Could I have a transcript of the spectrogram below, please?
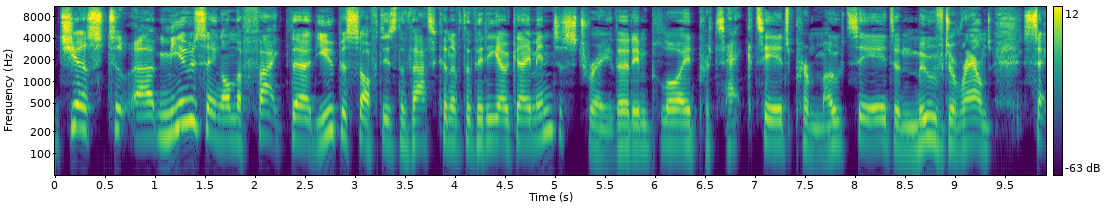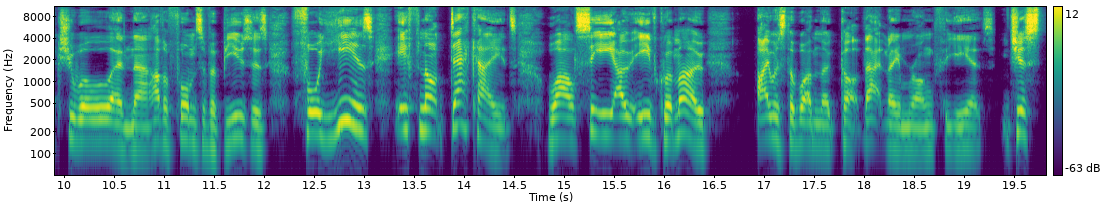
just uh, musing on the fact that Ubisoft is the Vatican of the video game industry that employed, protected, promoted, and moved around sexual and uh, other forms of abusers for years, if not decades, while CEO Yves Guillemot I was the one that got that name wrong for years. Just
